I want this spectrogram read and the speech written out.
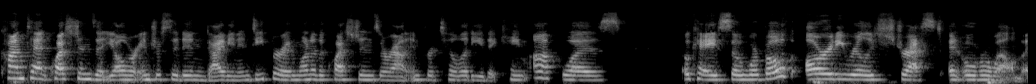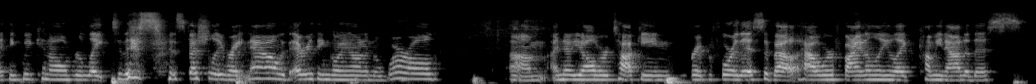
content questions that y'all were interested in diving in deeper. And one of the questions around infertility that came up was okay, so we're both already really stressed and overwhelmed. I think we can all relate to this, especially right now with everything going on in the world. Um, I know y'all were talking right before this about how we're finally like coming out of this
